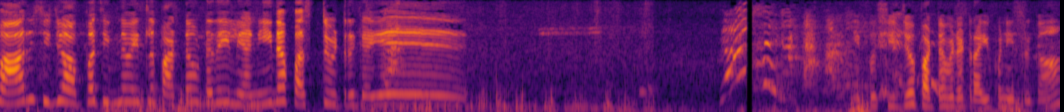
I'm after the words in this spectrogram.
பாரு சிஜோ அப்பா சின்ன வயசுல பட்டம் விட்டதே இல்லையா? நீ தான் ஃபர்ஸ்ட் விட்டுருக்க. ஏ. இப்போ ஷிஜோ பட்டம் விட ட்ரை பண்ணிட்டு இருக்கான்.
